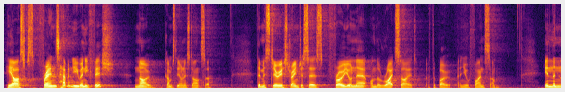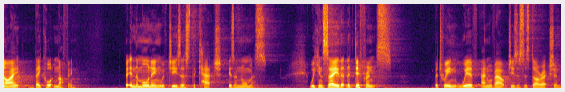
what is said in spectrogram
He asks, Friends, haven't you any fish? No, comes the honest answer. The mysterious stranger says, Throw your net on the right side of the boat and you'll find some. In the night, they caught nothing. But in the morning, with Jesus, the catch is enormous. We can say that the difference between with and without Jesus' direction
